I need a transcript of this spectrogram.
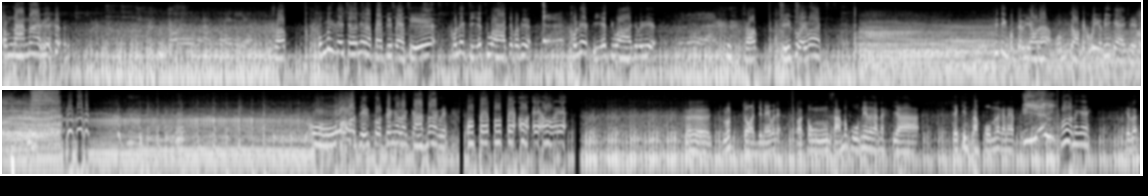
ตำนานมากพี่น้อยนะไม่ให้มีอะครับ ผมเพิ่งเคยเจอนี่แหละ8484เขาเรียกสี S2R ใช่ไหมพี่เขาเรียกสี S2R ใช่ไหมพี่ ไม่รู้อะไรครับ สีสวยมาก ที่จริงผมจะเลี้ยวนะฮะผมจอดไปคุยกับพี่แกเฉย หเสียงตดดังอลังการมากเลย ปอแปะปอแปะอ้อแอะอ้อแอะเออรถจอดอยู่ไหนวะเนี่ยจอดตรงสามพระภูมินี่แล้วกันนะ อย่าอย่ากินตับผมแล้วกันนะครับอ๋อนั่นไง เห็นแล้ว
